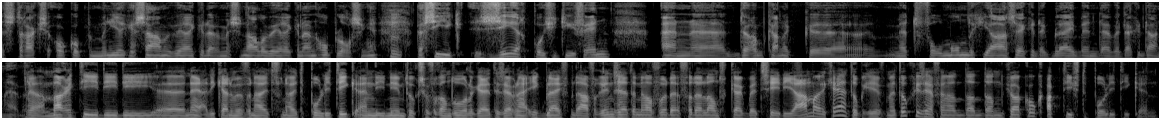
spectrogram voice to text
straks ook op een manier gaat samenwerken, dat we met z'n allen werken aan oplossingen. Hm. Daar zie ik zeer positief in. En uh, daarom kan ik uh, met volmondig ja zeggen dat ik blij ben dat we dat gedaan hebben. Ja, Mark, die, die, die, uh, nou ja, die kennen we vanuit, vanuit de politiek. En die neemt ook zijn verantwoordelijkheid te zeggen: nou, ik blijf me daarvoor inzetten nou voor de, voor de landverkijk bij het CDA. Maar jij hebt op een gegeven moment ook gezegd: van, dan, dan ga ik ook actief de politiek in.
